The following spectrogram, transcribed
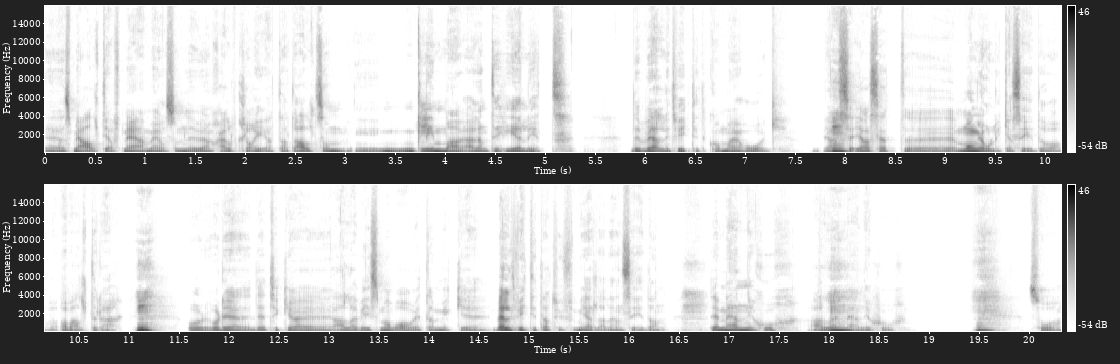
eh, som jag alltid haft med mig och som nu är en självklarhet, att allt som glimmar är inte heligt. Det är väldigt viktigt att komma ihåg. Jag har, Mm. se, jag har sett eh, många olika sidor av, av allt det där. Mm. Och, och det, det tycker jag är alla vi som har varit där mycket, väldigt viktigt att vi förmedlar den sidan. Det är människor, alla är Mm. människor. Mm. Så.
